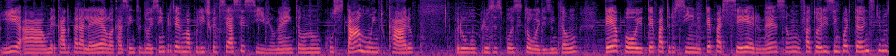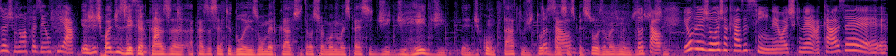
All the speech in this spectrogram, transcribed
E a- o mercado paralelo, a K102, sempre teve uma política de ser acessível, né? Então, não custar muito caro para os expositores. Então, ter apoio, ter patrocínio, ter parceiro, né? São fatores importantes que nos ajudam a fazer ampliar. E a gente pode dizer que a impacto. casa, a casa 102 ou o mercado se transformou numa espécie de, de rede é, de contato de todas Total. essas pessoas? É mais ou menos Total. isso? assim? Eu vejo hoje a casa assim, né? Eu acho que né, a casa é, é-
